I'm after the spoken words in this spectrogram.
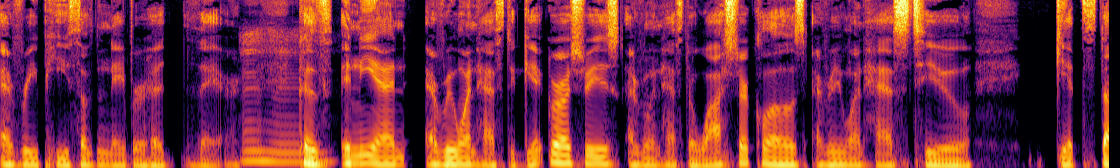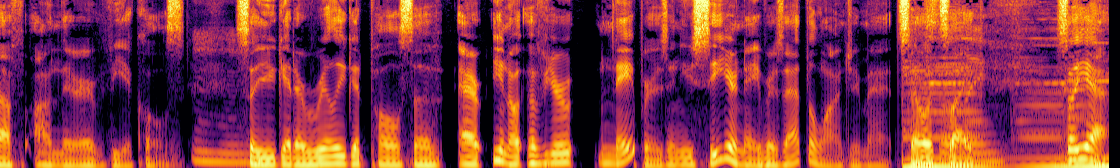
every piece of the neighborhood there. Because in the end, everyone has to get groceries, everyone has to wash their clothes, everyone has to get stuff on their vehicles. Mhm. So you get a really good pulse of you know of your neighbors, and you see your neighbors at the laundromat. So it's like so yeah.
